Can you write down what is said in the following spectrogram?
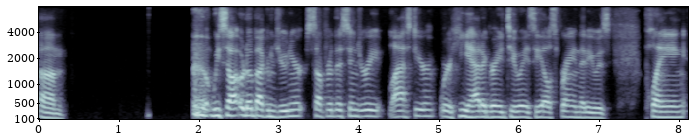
Um, we saw Odell Beckham Jr. suffer this injury last year, where he had a grade two ACL sprain that he was playing,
